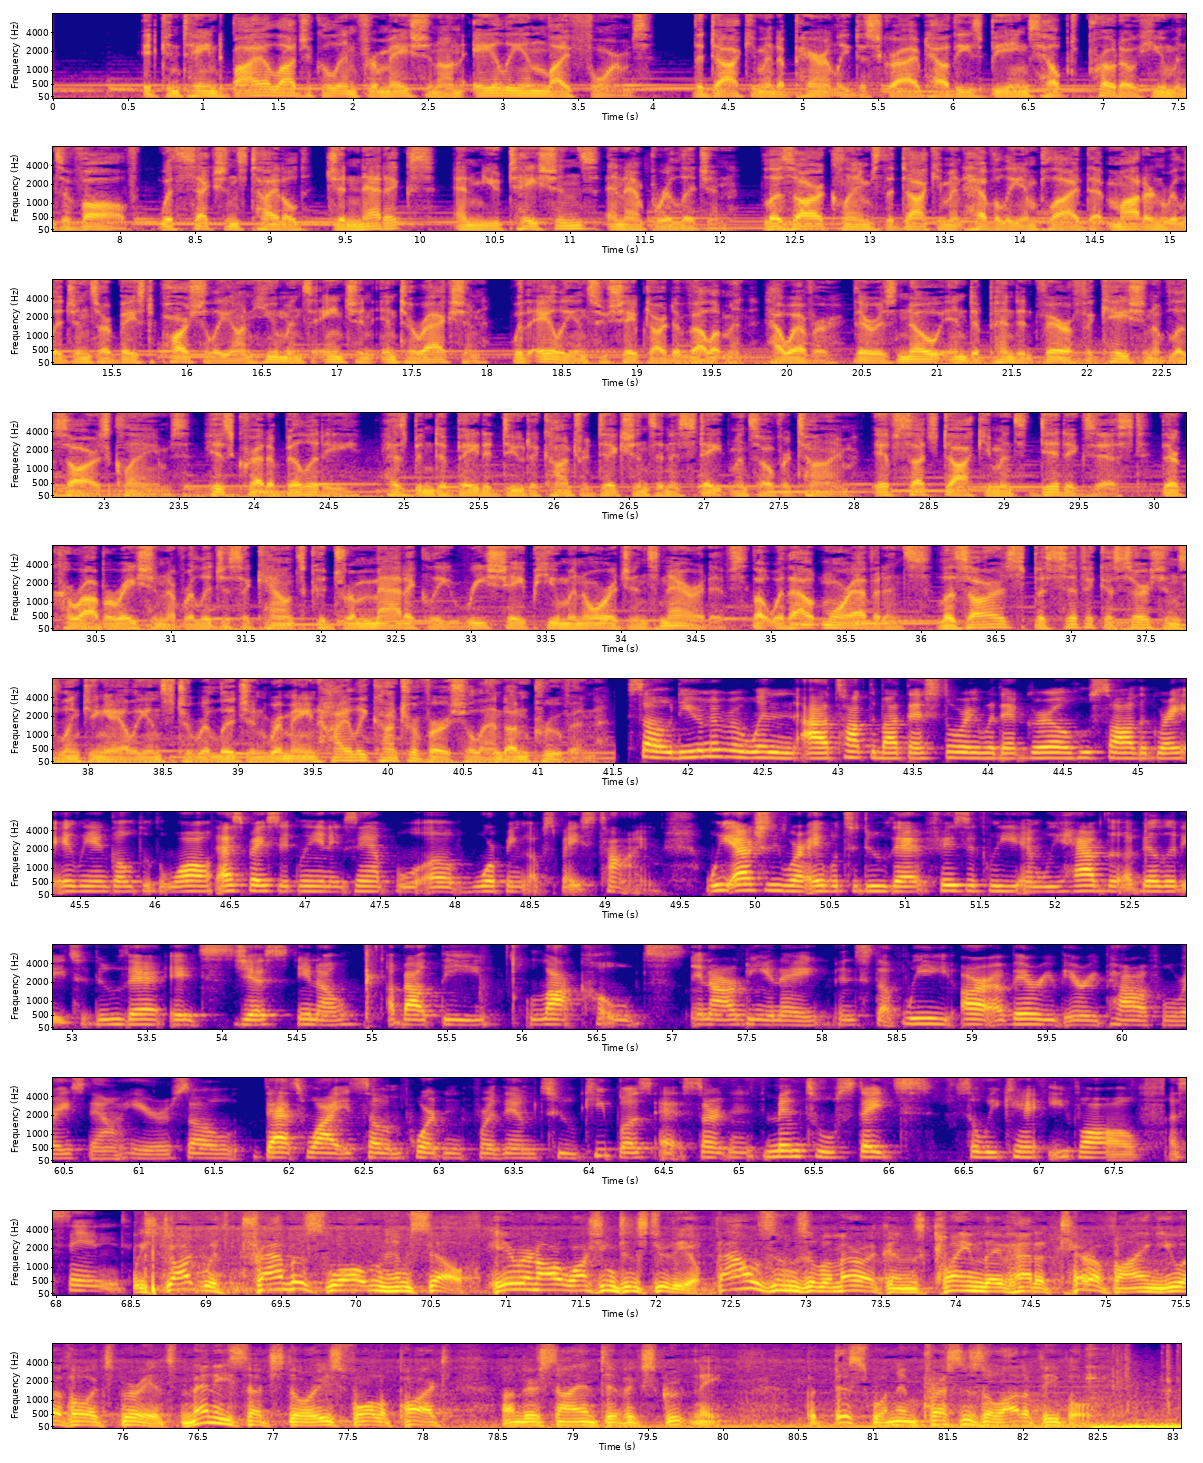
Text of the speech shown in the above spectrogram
It contained biological information on alien life forms, the document apparently described how these beings helped proto-humans evolve, with sections titled Genetics and Mutations and Emperor Religion. Lazar claims the document heavily implied that modern religions are based partially on humans' ancient interaction with aliens who shaped our development. However, there is no independent verification of Lazar's claims. His credibility has been debated due to contradictions in his statements over time. If such documents did exist, their corroboration of religious accounts could dramatically reshape human origins narratives. But without more evidence, Lazar's specific assertions linking aliens to religion remain highly controversial and unproven. So, do you remember when I talked about that story with that girl who saw the gray alien go through the wall? That's basically an example of warping of space time. We actually were able to do that physically, and we have the ability to do that. It's just, you know, about the lock codes in our DNA and stuff. We are a very, very powerful race down here. So, that's why it's so important for them to keep us at certain mental states so we can't evolve, ascend. We start with Travis Walton himself, here in our Washington studio. Thousands of Americans claim they've had a terrifying UFO experience. Many such stories fall apart under scientific scrutiny. But this one impresses a lot of people.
